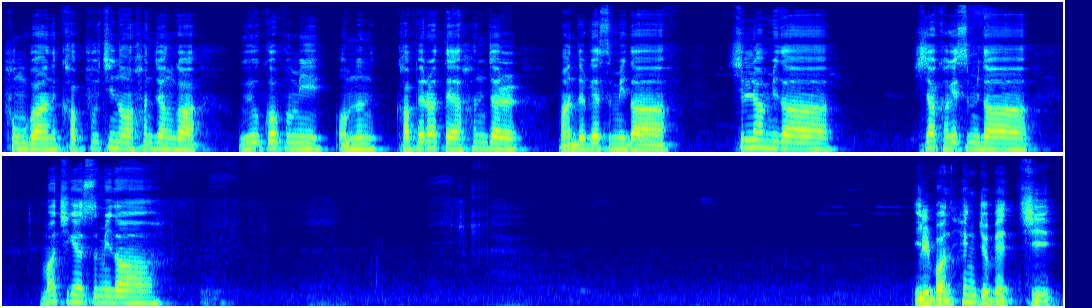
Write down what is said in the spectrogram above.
풍부한 카푸치노 한 잔과 우유 거품이 없는 카페라떼 한 잔을 만들겠습니다. 실례합니다. 시작하겠습니다. 마치겠습니다. 1번 행주 배치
